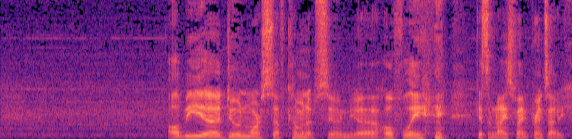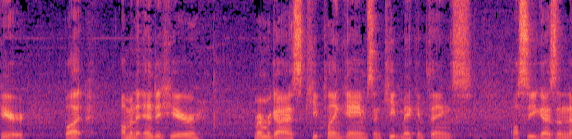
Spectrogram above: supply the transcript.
I'll be uh, doing more stuff coming up soon. Uh, hopefully, get some nice fine prints out of here. But I'm going to end it here. Remember guys, keep playing games and keep making things. I'll see you guys in the next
